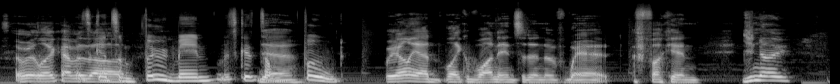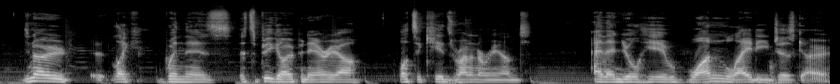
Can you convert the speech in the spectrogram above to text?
so we're like having Let's get uh, some food, man. Let's get some Yeah. food. we only had like one incident of where fucking you know you know like when there's it's a big open area lots of kids running around and then you'll hear one lady just go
